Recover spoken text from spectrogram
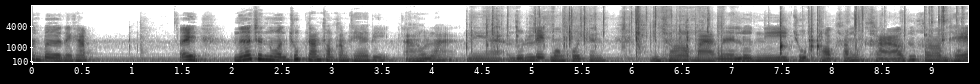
ดเบอร์นะครับ เอ้ย เนื้อชนวนชุบน้ำทองคำแท้พี่ เอาละนี่ฮะรุ่นเลขมงคลกันผมชอบมากเลย รุ่นนี้ชุบทองคำขาวชุบทองคำแท้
